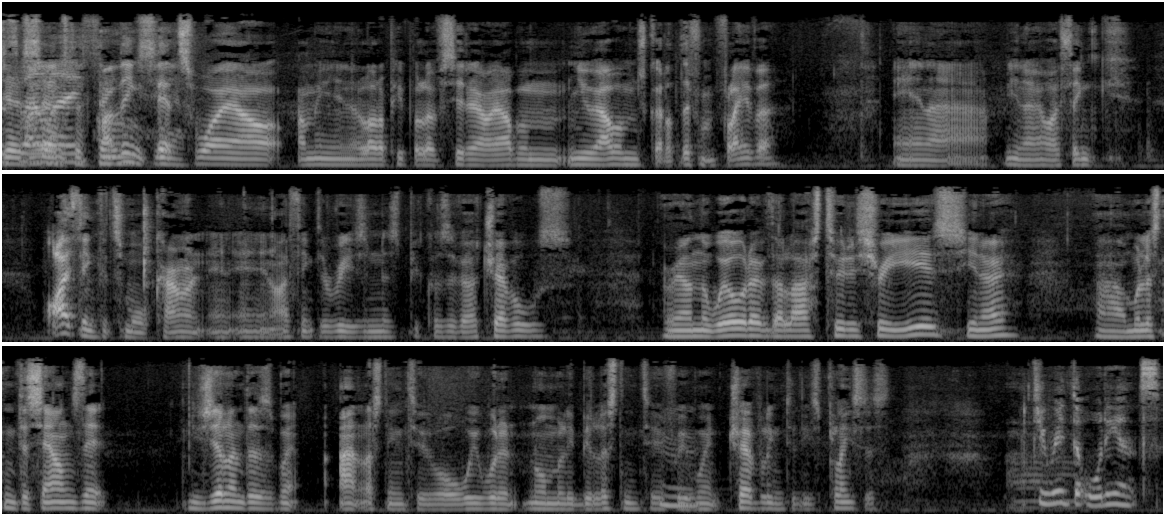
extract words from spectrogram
things as well. ourselves eh? to I things, think yeah. that's why our. I mean, a lot of people have said our album, new album's got a different flavour, and uh, you know, I think, I think it's more current, and, and I think the reason is because of our travels around the world over the last two to three years. You know, um, we're listening to sounds that New Zealanders went, aren't listening to, or we wouldn't normally be listening to if we Mm. weren't travelling to these places. Do you read the audience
